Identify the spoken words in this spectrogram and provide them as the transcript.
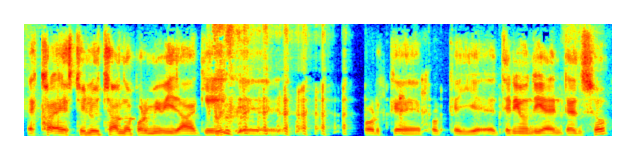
estoy luchando por mi vida aquí, porque, porque he tenido un día intenso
